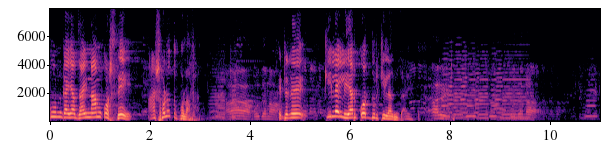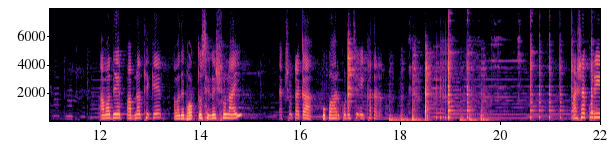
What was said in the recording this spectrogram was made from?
গুন গাইয়া যাই নাম করছে, আসলে তো পোলাপান। হ্যাঁ বুঝে না এটারে কিলাইলে আর কদ্দুর কিলান যায়? আমাদের পাবনা থেকে আমাদের ভক্ত ছেলে শোনাই একশো টাকা উপহার করেছে এই খাতাটা। আশা করি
